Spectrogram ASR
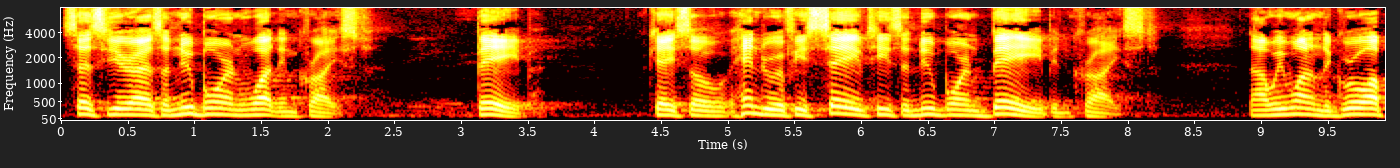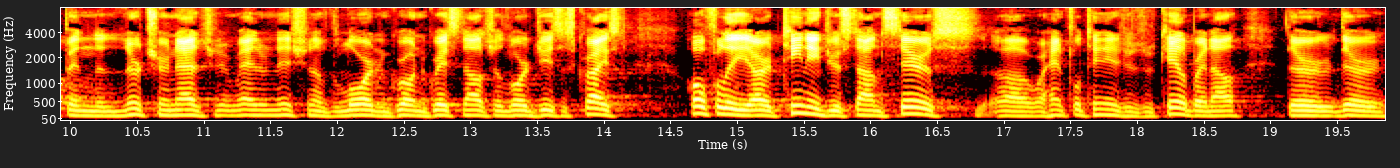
says you're as a newborn what in Christ? Babe. Okay, so Andrew, if he's saved, he's a newborn babe in Christ. Now, we want them to grow up in the nurture and admonition of the Lord and grow in the grace and knowledge of the Lord Jesus Christ. Hopefully, our teenagers downstairs, uh, a handful of teenagers with Caleb right now, they're, they're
